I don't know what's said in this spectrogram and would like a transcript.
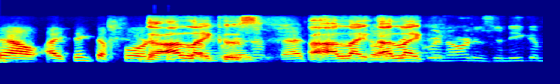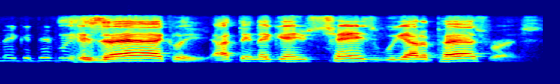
Now, I think the Florida. No, I like Florida- us. I like- You I like- Greenard and Zuniga make a difference. Exactly. I think that game's changed. We got a pass rush.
